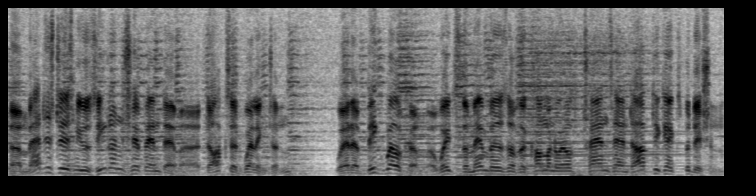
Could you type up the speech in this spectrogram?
Majesty's New Zealand ship Endeavour docks at Wellington, where a big welcome awaits the members of the Commonwealth Trans-Antarctic Expedition,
